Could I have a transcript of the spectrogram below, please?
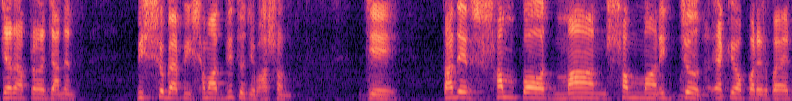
যারা আপনারা জানেন, বিশ্বব্যাপী সমাদৃত যে ভাষণ, যে তাদের সম্পদ, মান, সম্মান, ইজ্জত একে অপরের ভয়ের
